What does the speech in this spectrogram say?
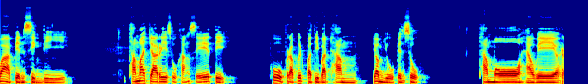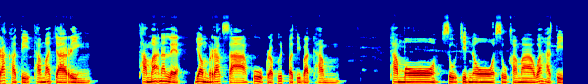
ว่าเป็นสิ่งดี ธรรมจารีสุขังเสติ ผู้ประพฤติปฏิบัติธรรมย่อมอยู่เป็นสุข ธรรมโมหาเวรักขติธรรมจาริง ธรรมะนั่นแหละย่อมรักษาผู้ประพฤติปฏิบัติธรรม ธรรมโม สุจินโน สุขมาวหติ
